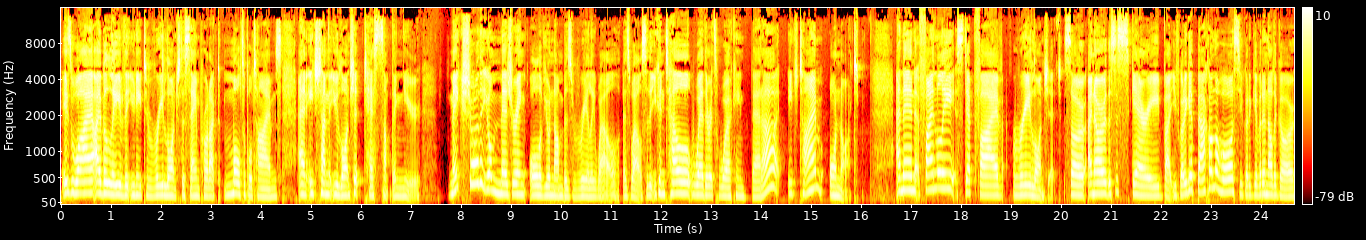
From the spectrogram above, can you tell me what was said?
is why I believe that you need to relaunch the same product multiple times. And each time that you launch it, test something new make sure that you're measuring all of your numbers really well as well so that you can tell whether it's working better each time or not. And then finally, step five, relaunch it. So I know this is scary, but you've got to get back on the horse. You've got to give it another go.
